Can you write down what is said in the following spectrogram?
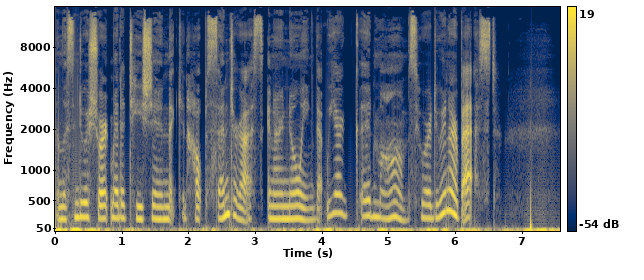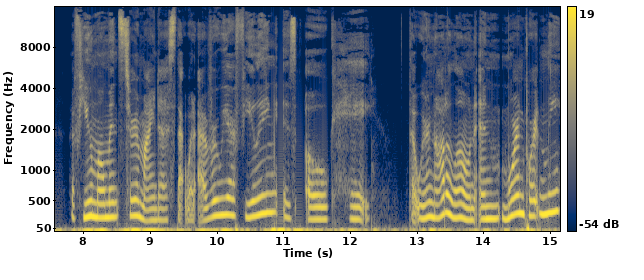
and listen to a short meditation that can help center us in our knowing that we are good moms who are doing our best. A few moments to remind us that whatever we are feeling is okay, that we're not alone, and more importantly,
